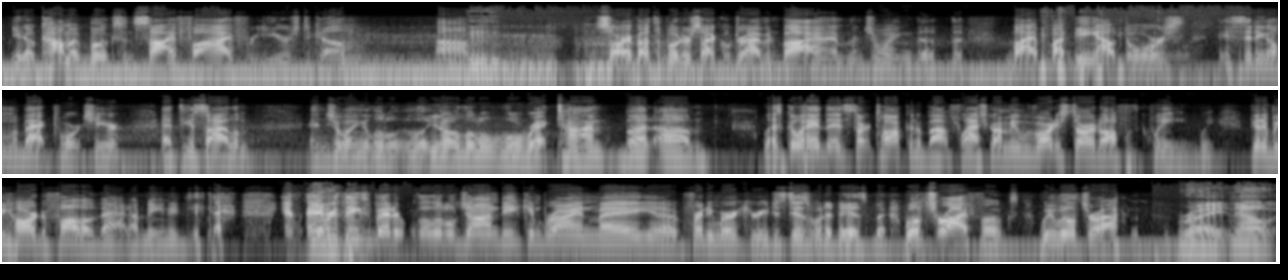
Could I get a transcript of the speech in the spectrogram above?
you know, comic books and sci-fi for years to come. Um, mm-hmm. Sorry about the motorcycle driving by. I'm enjoying the the by by being outdoors, sitting on my back porch here at the asylum, enjoying a little, you know, a little little rec time. But um, let's go ahead and start talking about Flash. I mean, we've already started off with Queen. We going to be hard to follow that. I mean, it, everything's yeah. better with a little John Deacon, Brian May, you know, Freddie Mercury. Just is what it is. But we'll try, folks. We will try. Right now,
